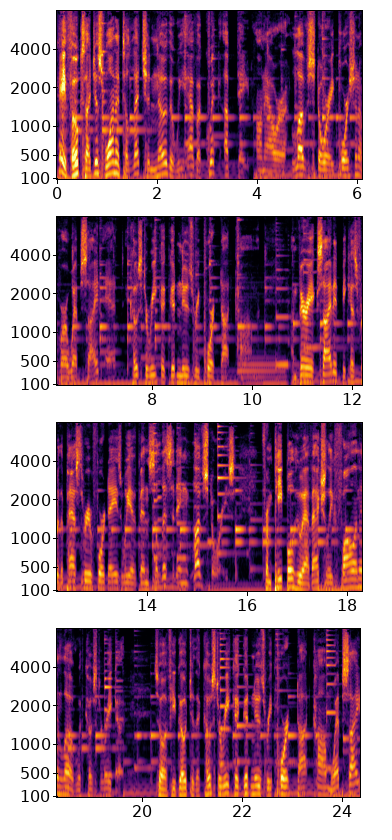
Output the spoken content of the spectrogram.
Hey, folks, I just wanted to let you know that we have a quick update on our love story portion of our website at Costa Rica Good News Report.com. I'm very excited because for the past three or four days we have been soliciting love stories from people who have actually fallen in love with Costa Rica. So if you go to the Costa Rica Good News Report.com website,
